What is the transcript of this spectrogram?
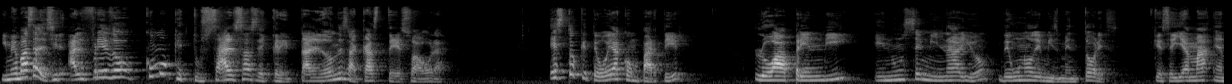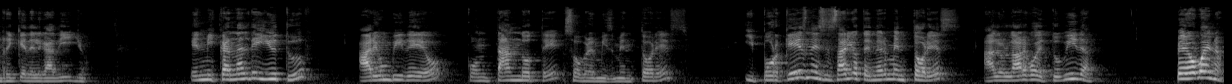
Y me vas a decir, Alfredo, ¿cómo que tu salsa secreta? ¿De dónde sacaste eso ahora? Esto que te voy a compartir lo aprendí en un seminario de uno de mis mentores, que se llama Enrique Delgadillo. En mi canal de YouTube haré un video contándote sobre mis mentores y por qué es necesario tener mentores a lo largo de tu vida. Pero bueno,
